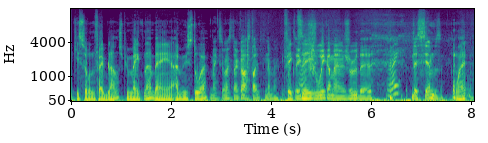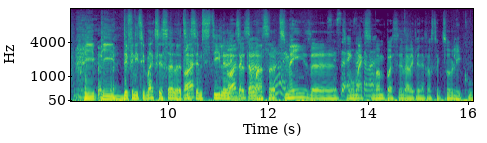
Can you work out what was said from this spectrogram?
qui est sur une feuille blanche, puis maintenant, ben, amuse-toi. Max- ouais, c'est un casse-tête finalement. Fait que, jouer comme un jeu de, Oui. de Sims. Ouais. puis, puis définitivement que c'est ça, là. Tu sais, Ouais. SimCity, là, Ouais, c'est exactement ça. Tu optimises euh, ça, au maximum possible avec les infrastructures, les coûts.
